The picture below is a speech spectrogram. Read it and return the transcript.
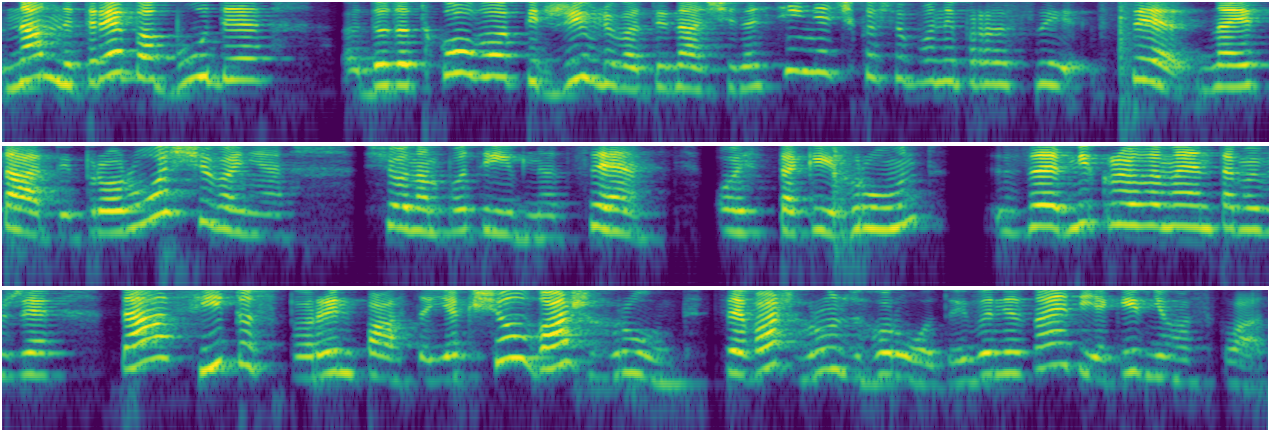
нам не треба буде додатково підживлювати наші насіннячка, щоб вони проросли. Все на етапі пророщування, що нам потрібно, це ось такий ґрунт з мікроелементами вже та фітоспорин паста. Якщо ваш ґрунт це ваш ґрунт з городу, і ви не знаєте, який в нього склад,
